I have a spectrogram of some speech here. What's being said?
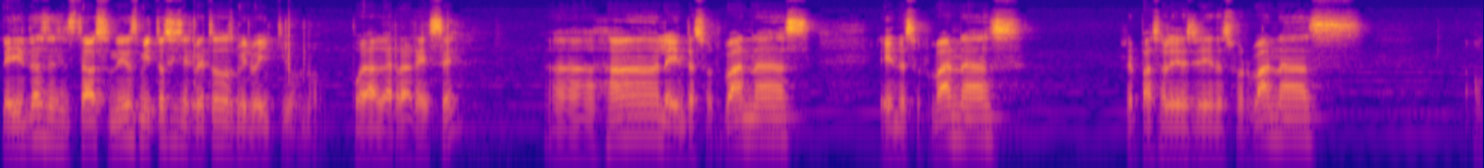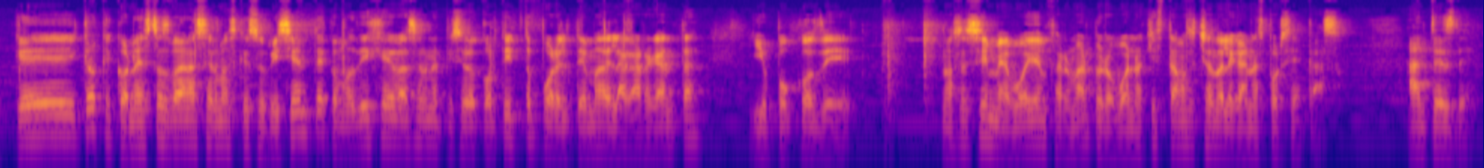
Leyendas de Estados Unidos, mitos y secretos 2021. Puedo agarrar ese. Ajá, leyendas urbanas. Leyendas urbanas. Repaso de leyendas urbanas. Ok, creo que con estos van a ser más que suficiente. Como dije, va a ser un episodio cortito por el tema de la garganta y un poco de... No sé si me voy a enfermar, pero bueno, aquí estamos echándole ganas por si acaso. Antes de...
